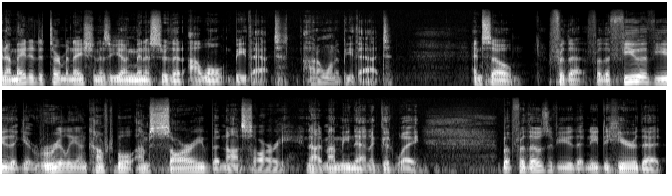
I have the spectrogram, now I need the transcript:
And I made a determination as a young minister that I won't be that. I don't want to be that. And so, for the for the few of you that get really uncomfortable, I'm sorry, but not sorry. And I, I mean that in a good way. But for those of you that need to hear that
